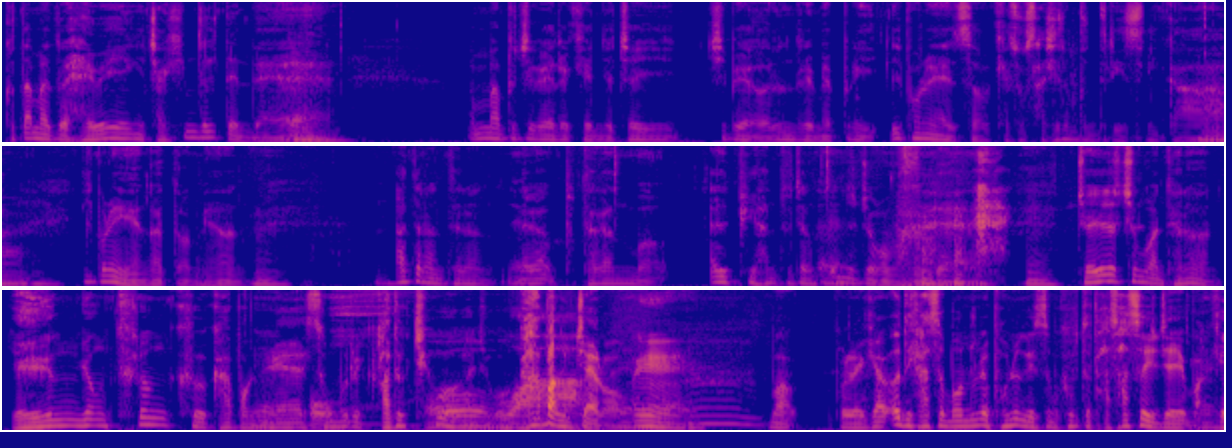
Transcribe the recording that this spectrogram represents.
그다음에 도 해외 여행이 참 힘들 때인데 네. 엄마 아버지가 이렇게 이제 저희 집에 어른들의 몇 분이 일본에서 계속 사시는 분들이 있으니까 어. 일본에 여행 갔다 오면 음. 아들한테는 네. 내가 부탁한 뭐 LP 한두장 네. 던져주고 마는데 예. 저 여자친구한테는 여행용 트렁크 가방에 네. 선물을 가득 채워가지고. 가방째로 네. 예. 음. 막 그러니까 어디 가서 뭐 눈에 보는 게 있으면 그부터 다 사서 이제 막 네.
